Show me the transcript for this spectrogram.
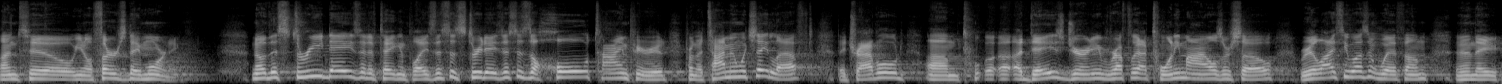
until, you know, Thursday morning. No, this three days that have taken place, this is three days, this is the whole time period from the time in which they left. They traveled um, a day's journey, roughly like 20 miles or so, realized he wasn't with them, and then they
